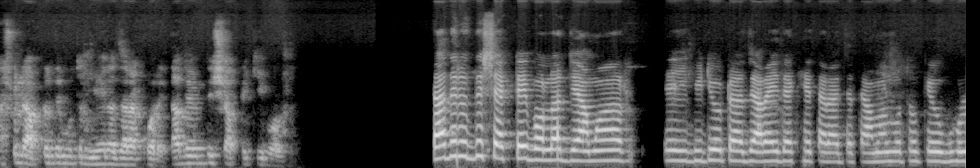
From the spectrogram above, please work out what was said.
আসলে আপনাদের মতন মেয়েরা যারা করে তাদের উদ্দেশ্যে আপনি কি বলবেন? তাদের উদ্দেশ্যে একটাই বলার যে আমার এই ভিডিওটা যারাই দেখে তারা যাতে আমার মতো কেউ ভুল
